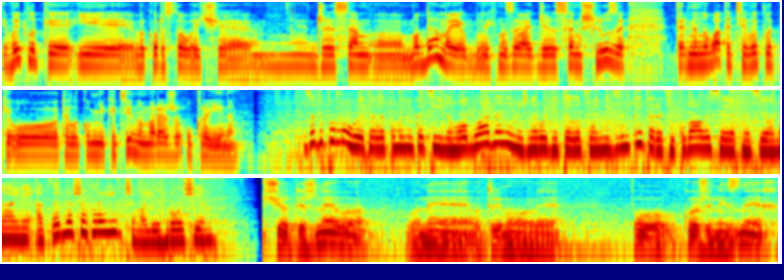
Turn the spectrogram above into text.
виклики і використовуючи GSM-модеми, як їх називають GSM-шлюзи, термінувати ці виклики у телекомунікаційну мережу України. За допомогою телекомунікаційного обладнання міжнародні телефонні дзвінки тарифікувалися як національні, а це для шахраїв чималі гроші. Щотижнево вони отримували по кожен із них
